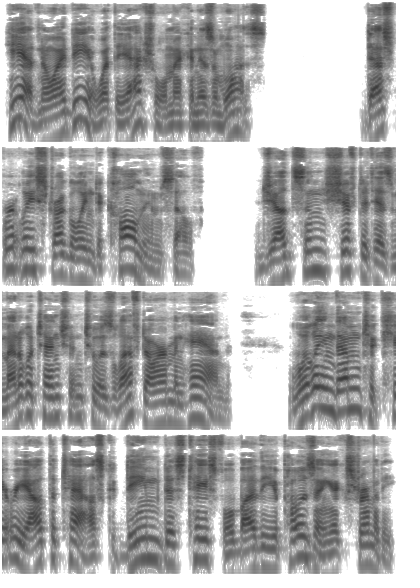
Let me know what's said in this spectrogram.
he had no idea what the actual mechanism was. Desperately struggling to calm himself, Judtson shifted his mental attention to his left arm and hand, willing them to carry out the task deemed distasteful by the opposing extremity.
